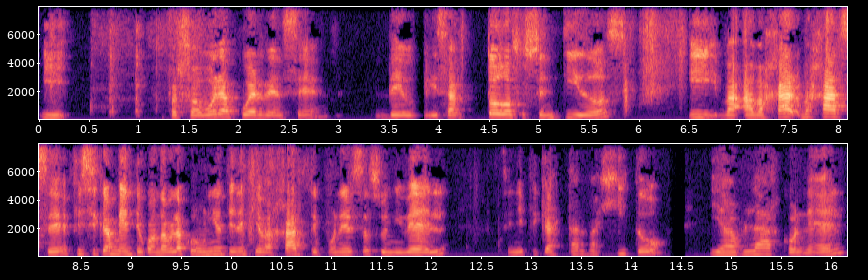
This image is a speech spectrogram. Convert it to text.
y por favor acuérdense de utilizar todos sus sentidos y va a bajar, bajarse físicamente. Cuando hablas con un niño tienes que bajarte, ponerse a su nivel. Significa estar bajito y hablar con él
